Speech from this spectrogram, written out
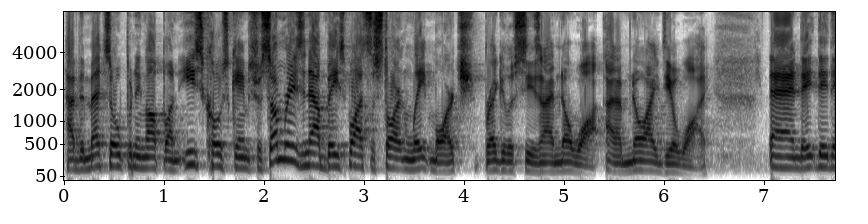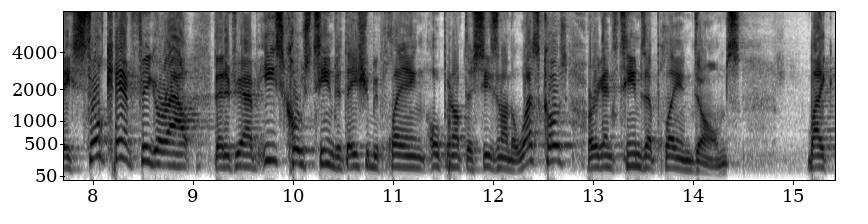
have the Mets opening up on East Coast games. For some reason now, baseball has to start in late March, regular season. I have no why. I have no idea why. And they, they, they still can't figure out that if you have East Coast teams that they should be playing, open up their season on the West Coast or against teams that play in domes. Like,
